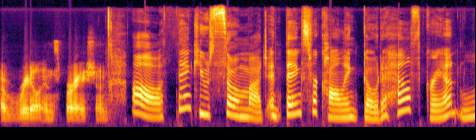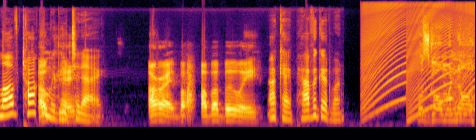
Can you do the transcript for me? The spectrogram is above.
a real inspiration. Oh, thank you so much. And thanks for calling Go to Health, Grant. Love talking with you today. All right, Baba Booey. Okay, have a good one. What's going on?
